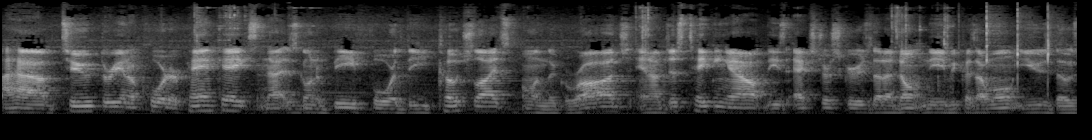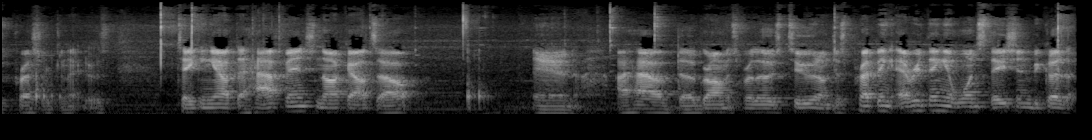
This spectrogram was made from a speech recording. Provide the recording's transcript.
I have two three and a quarter pancakes and that is going to be for the coach lights on the garage and I'm just taking out these extra screws that I don't need because I won't use those pressure connectors. Taking out the half inch knockouts out and I have the grommets for those too, and I'm just prepping everything in one station because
